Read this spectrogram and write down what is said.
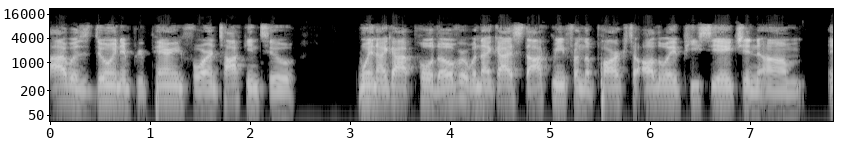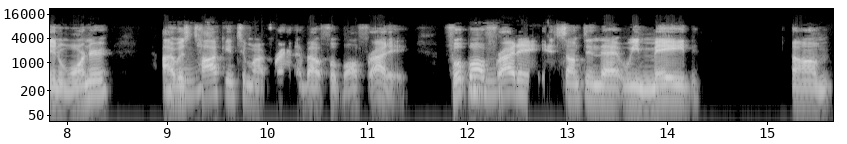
I was doing and preparing for and talking to when I got pulled over. When that guy stalked me from the park to all the way PCH in um in Warner, mm-hmm. I was mm-hmm. talking to my friend about Football Friday. Football mm-hmm. Friday is something that we made. Um,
